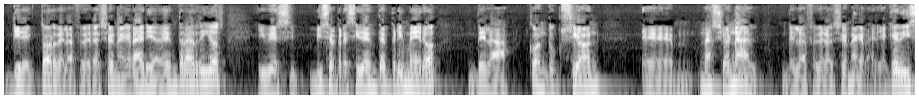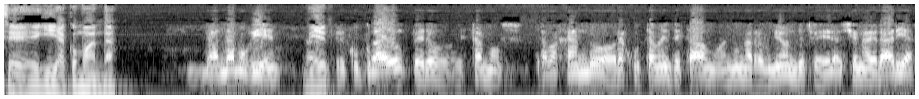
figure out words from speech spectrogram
director de la Federación Agraria de Entre Ríos y vicepresidente primero de la conducción eh, nacional de la Federación Agraria. ¿Qué dice Guía? ¿Cómo anda? Andamos bien, bien. preocupado, pero estamos trabajando. Ahora justamente estábamos en una reunión de Federación Agraria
